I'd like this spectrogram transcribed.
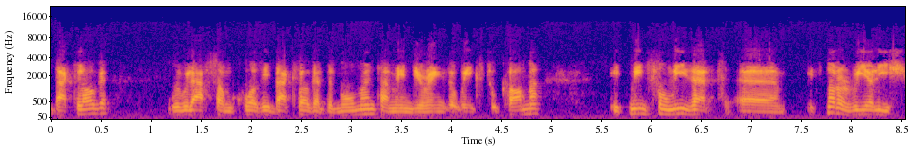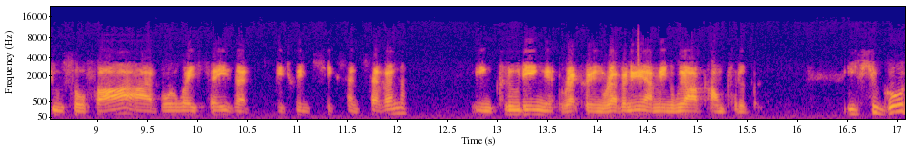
backlog. We will have some quasi backlog at the moment, I mean, during the weeks to come. It means for me that uh, it's not a real issue so far. I've always said that between six and seven, including recurring revenue, I mean, we are comfortable. If you go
